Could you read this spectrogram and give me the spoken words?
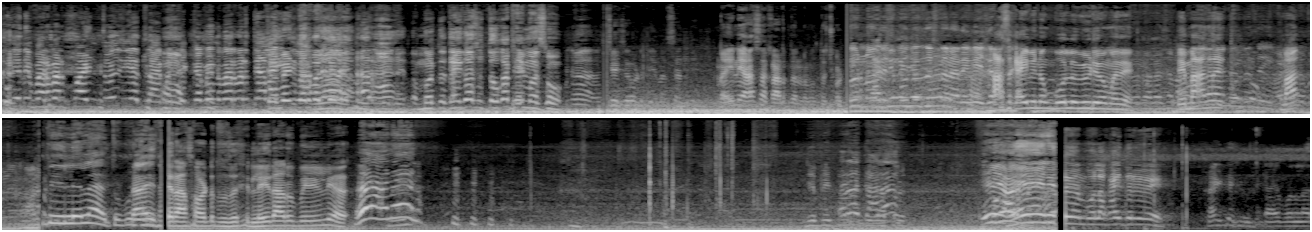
त्याने बरोबर पॉईंट तोच घेतलाय. म्हणजे कमेंट बरोबर त्याला कमेंट बरोबर त्याला- मग तो काही का असो तो का फेमस हो? नाही नाही असा काढतो ना मग तो छोटा. असं काही बी नको बोलू व्हिडिओमध्ये ते मागणार माग पिलेला आहे तू काय असं वाटत तुझं लई दारू पिलेली आहे. ए, जण बोला काहीतरी रे. काय बोलणार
